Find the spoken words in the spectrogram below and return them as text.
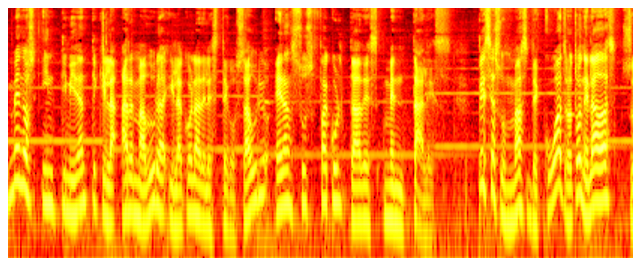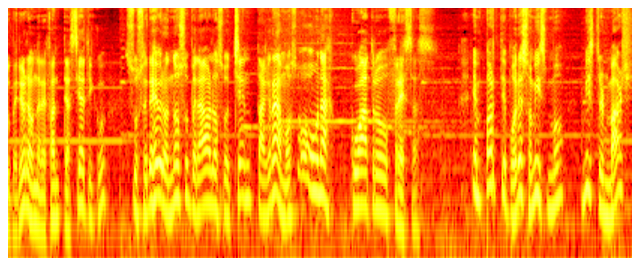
Menos intimidante que la armadura y la cola del estegosaurio eran sus facultades mentales. Pese a sus más de 4 toneladas, superior a un elefante asiático, su cerebro no superaba los 80 gramos o unas 4 fresas. En parte por eso mismo, Mr. Marsh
